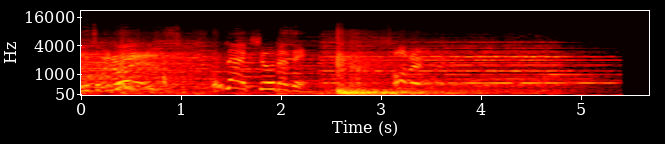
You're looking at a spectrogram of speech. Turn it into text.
Peter Pan. Next show, does it?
